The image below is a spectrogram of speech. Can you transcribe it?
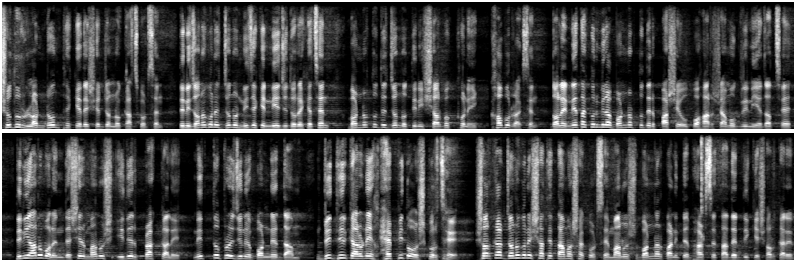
সুদূর লন্ডন থেকে দেশের জন্য কাজ করছেন। তিনি জনগণের জন্য নিজেকে নিয়োজিত রেখেছেন। বর্ণার্থদের জন্য তিনি সর্বক্ষণেই খবর রাখছেন। দলের নেতাকর্মীরা বর্ণার্থদের পাশে উপহার, সামগ্রী নিয়ে যাচ্ছে। তিনি আরও বলেন, দেশের মানুষ ঈদের প্রাককালে নিত্য প্রয়োজনীয় পণ্যের দাম বৃদ্ধির কারণে হ্যাপিতোষ করছে। সরকার জনগণের সাথে তামাশা করছে, মানুষ বন্যার পানিতে ভাসছে, তাদের দিকে সরকারের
